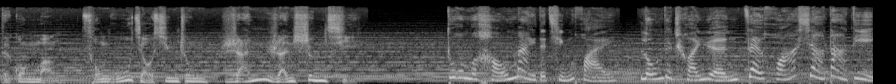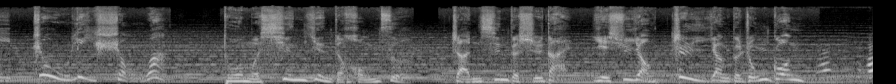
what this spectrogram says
的光芒从五角星中冉冉升起。多么豪迈的情怀！龙的传人在华夏大地伫立守望。多么鲜艳的红色！崭新的时代也需要这样的荣光。好，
